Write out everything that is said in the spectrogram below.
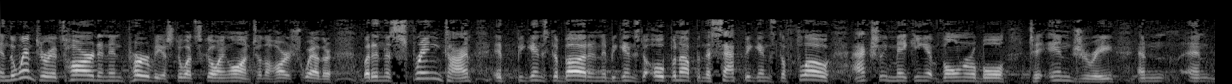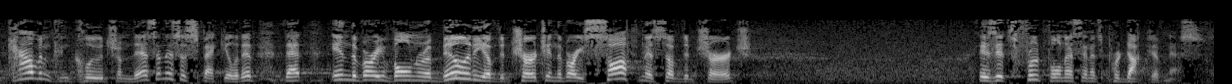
in the winter, it's hard and impervious to what's going on, to the harsh weather. But in the springtime, it begins to bud and it begins to open up and the sap begins to flow, actually making it vulnerable to injury. And, and Calvin concludes from this, and this is speculative, that in the very vulnerability of the church, in the very softness of the church, is its fruitfulness and its productiveness.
